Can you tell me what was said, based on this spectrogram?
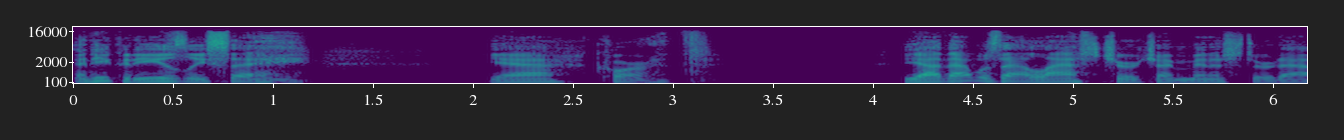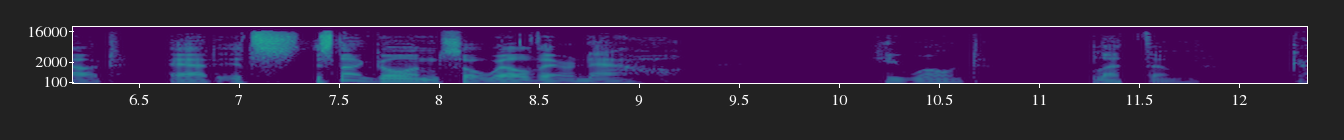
and he could easily say, yeah, Corinth. Yeah, that was that last church I ministered out at. It's, it's not going so well there now. He won't let them go.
